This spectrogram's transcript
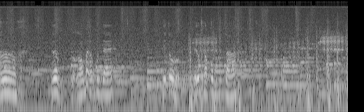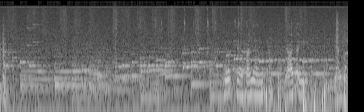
응, 이거 너무 배고픈데. 얘도, 얘도 자꾸 먹자. 이렇게 하는 야생, 야생.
